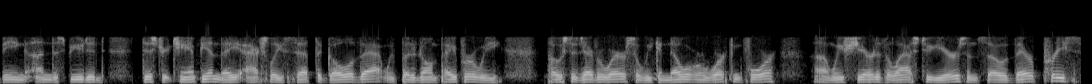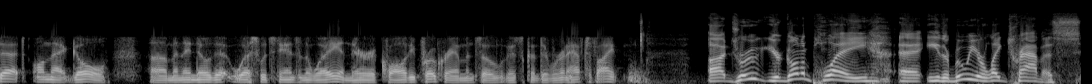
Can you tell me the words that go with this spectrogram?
being undisputed district champion. They actually set the goal of that. We put it on paper. We posted everywhere so we can know what we're working for. Um, we've shared it the last two years, and so they're pretty set on that goal. Um, and they know that Westwood stands in the way, and they're a quality program, and so it's, we're going to have to fight. Uh, Drew, you're going to play uh, either Bowie or Lake Travis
